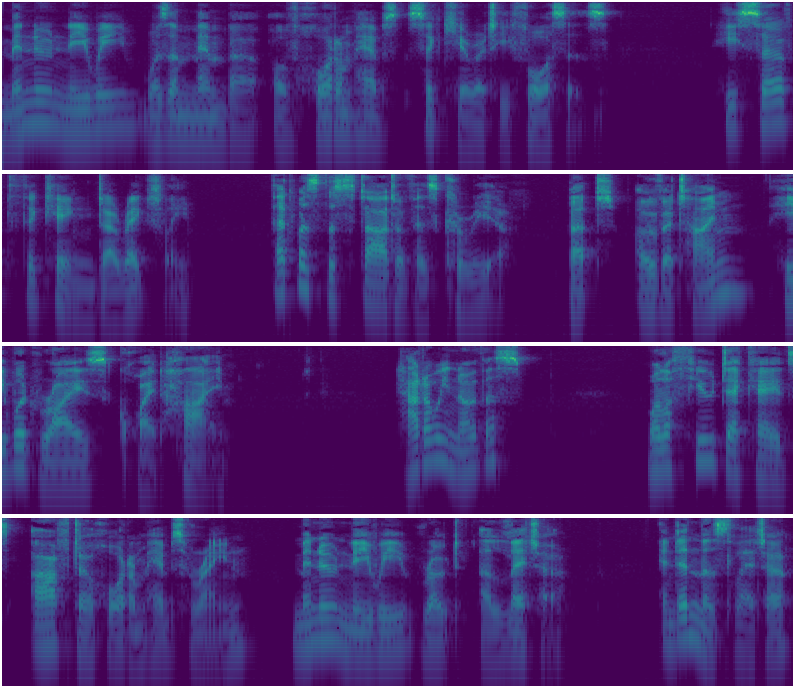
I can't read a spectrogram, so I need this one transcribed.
Niwi was a member of Horemheb's security forces. He served the king directly. That was the start of his career, but over time he would rise quite high. How do we know this? Well, a few decades after Horemheb's reign, Niwi wrote a letter, and in this letter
